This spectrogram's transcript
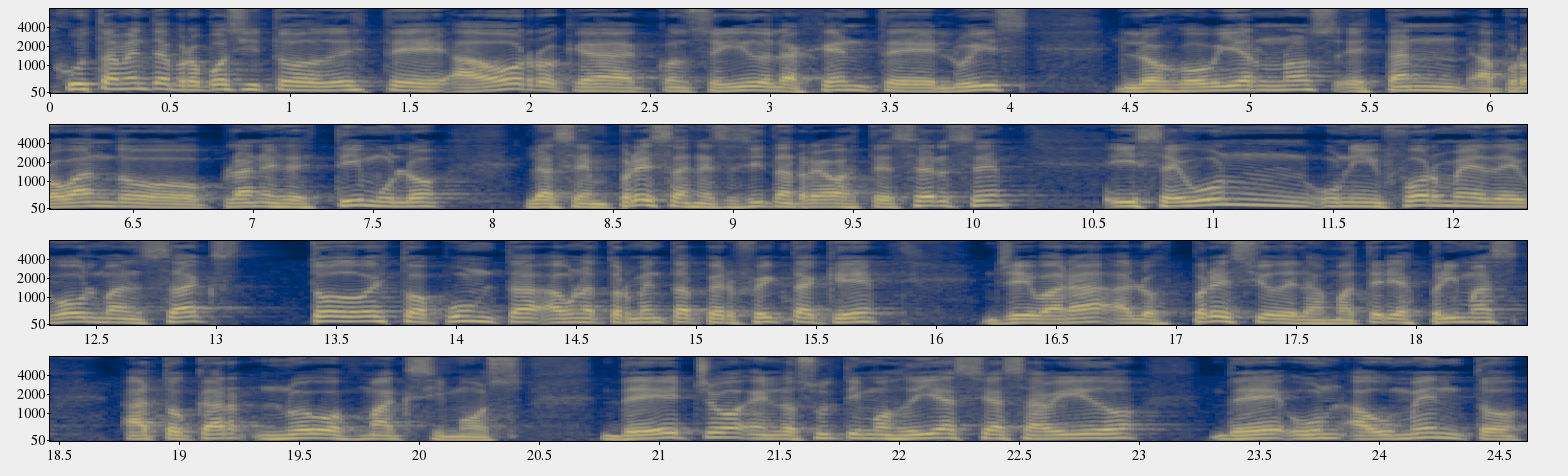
Justamente a propósito de este ahorro que ha conseguido la gente, Luis, los gobiernos están aprobando planes de estímulo, las empresas necesitan reabastecerse y según un informe de Goldman Sachs, todo esto apunta a una tormenta perfecta que llevará a los precios de las materias primas a tocar nuevos máximos. De hecho, en los últimos días se ha sabido de un aumento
